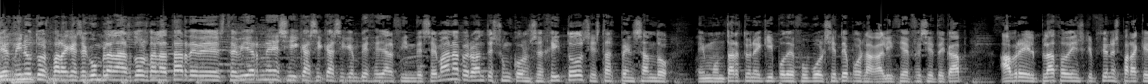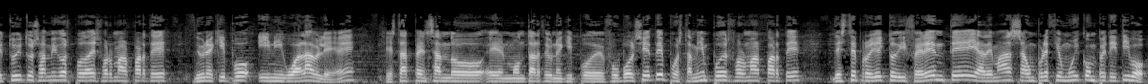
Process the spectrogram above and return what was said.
Diez minutos para que se cumplan las 2 de la tarde de este viernes y casi casi que empiece ya el fin de semana, pero antes un consejito, si estás pensando en montarte un equipo de fútbol 7, pues la Galicia F7 Cup abre el plazo de inscripciones para que tú y tus amigos podáis formar parte de un equipo inigualable, ¿eh? Si estás pensando en montarte un equipo de fútbol 7, pues también puedes formar parte de este proyecto diferente y además a un precio muy competitivo,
